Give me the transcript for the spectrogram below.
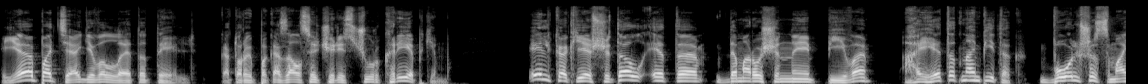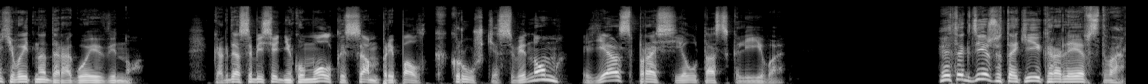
я подтягивал этот эль, который показался чересчур крепким. Эль, как я считал, это доморощенное пиво, а этот напиток больше смахивает на дорогое вино. Когда собеседник умолк и сам припал к кружке с вином, я спросил тоскливо. «Это где же такие королевства?»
